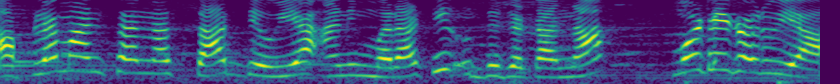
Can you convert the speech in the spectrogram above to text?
आपल्या माणसांना साथ देऊया आणि मराठी उद्योजकांना मोठे करूया.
